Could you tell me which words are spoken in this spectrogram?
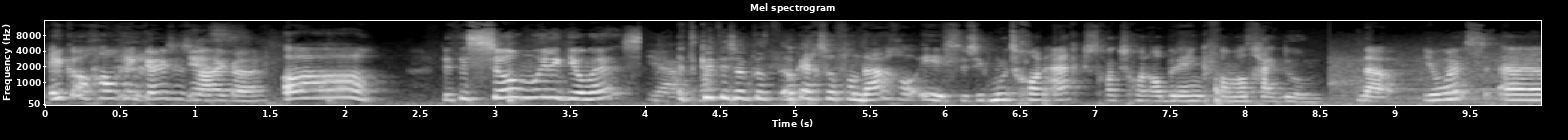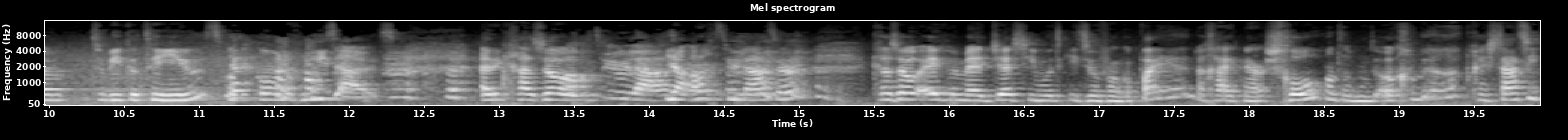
Ik kan gewoon geen keuzes Yes. maken. Oh, dit is zo moeilijk jongens. Ja, het kut is ook dat het ook echt zo vandaag al is. Dus ik moet gewoon eigenlijk straks gewoon al bedenken van wat ga ik doen. Nou jongens, ehm, to be continued. Want ik kom er nog niet uit. En ik ga zo... Acht uur later. Ja, acht uur later. Ik ga zo even met Jessie moet ik iets doen van campagne. Dan ga ik naar school, want dat moet ook gebeuren. Presentatie.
